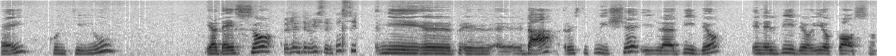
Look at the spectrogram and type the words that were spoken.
ok, continuo. E adesso per le interviste mi eh, eh, dà, restituisce il video e nel video io posso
